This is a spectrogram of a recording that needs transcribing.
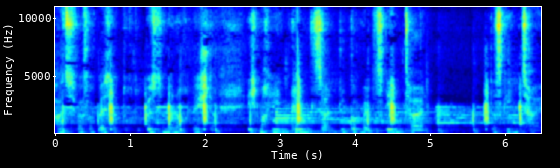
hast dich verbessert, doch du bist immer noch schlechter. Ich mach jeden Kill mit Zeit, du komplett das Gegenteil. Das Gegenteil.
